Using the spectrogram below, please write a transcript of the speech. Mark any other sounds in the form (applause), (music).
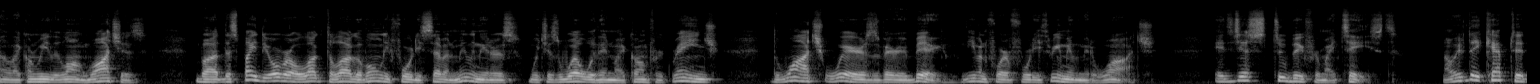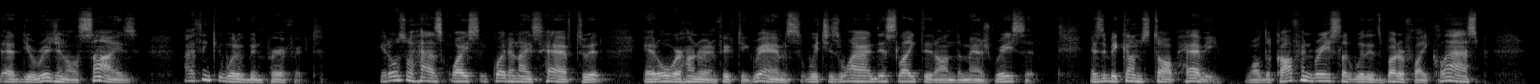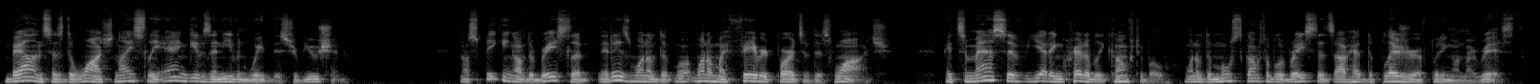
Uh, like on really long watches. But despite the overall lug to lug of only 47 millimeters, which is well within my comfort range, the watch wears very big, even for a 43 millimeter watch. It's just too big for my taste. Now, if they kept it at the original size, I think it would have been perfect. It also has quite, quite a nice heft to it at over 150 grams, which is why I disliked it on the mesh bracelet, as it becomes top heavy, while the coffin bracelet with its butterfly clasp balances the watch nicely and gives an even weight distribution. Now speaking of the bracelet, it is one of the one of my favorite parts of this watch. It's massive yet incredibly comfortable, one of the most comfortable bracelets I've had the pleasure of putting on my wrist.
